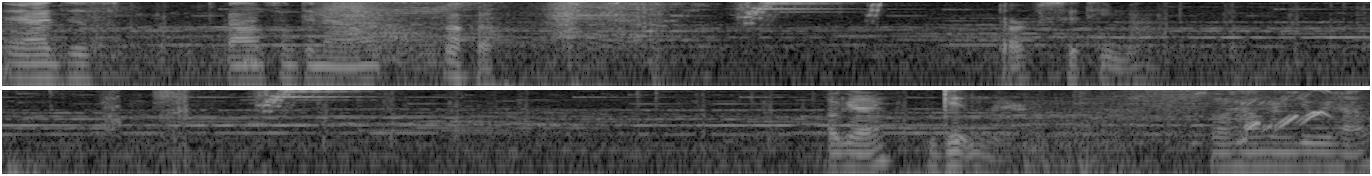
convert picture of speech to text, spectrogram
Yeah, I just found something out. Okay. Dark City map. Okay. We're getting there. So how many do we have?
